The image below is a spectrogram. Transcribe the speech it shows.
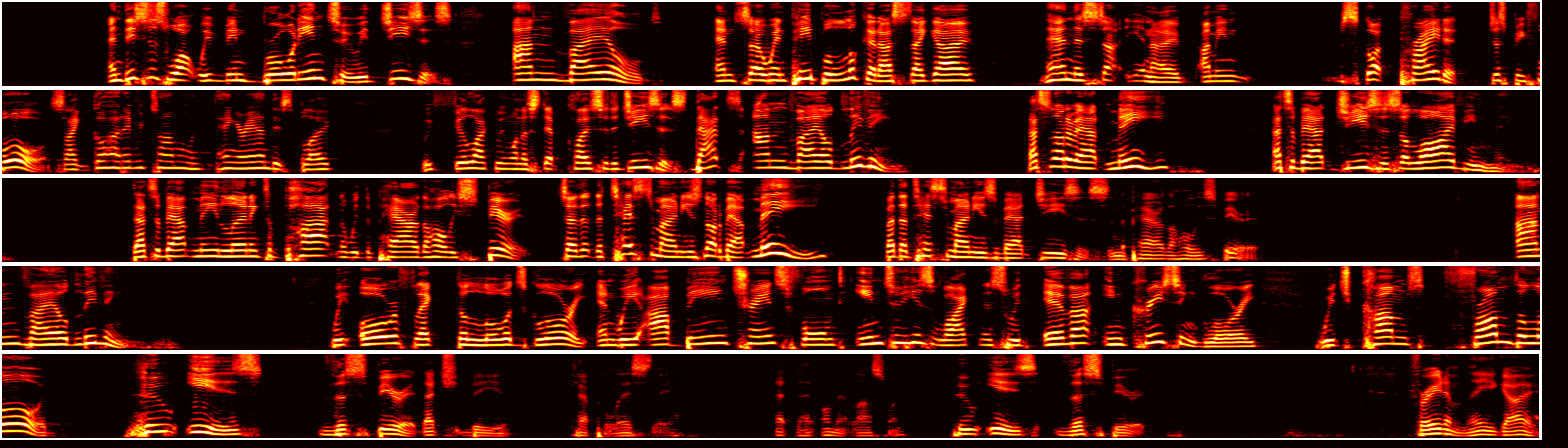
And this is what we've been brought into with Jesus. Unveiled. And so when people look at us, they go, man, there's, so, you know, I mean, Scott prayed it just before. It's like, God, every time we hang around this bloke, we feel like we want to step closer to Jesus. That's unveiled living. That's not about me. That's about Jesus alive in me. That's about me learning to partner with the power of the Holy Spirit so that the testimony is not about me, but the testimony is about Jesus and the power of the Holy Spirit. Unveiled living. We all reflect the Lord's glory and we are being transformed into his likeness with ever increasing glory, which comes from the Lord, who is the Spirit. That should be a capital S there at that, on that last one. Who is the Spirit. Freedom. There you go.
